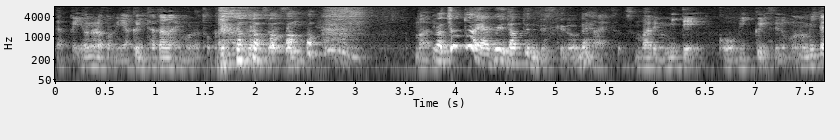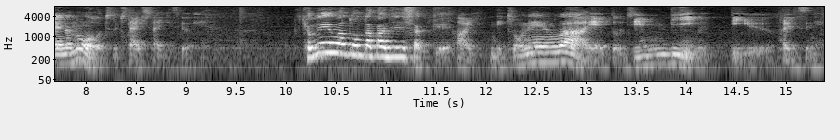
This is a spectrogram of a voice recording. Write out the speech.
なんか世の中の役に立たないものとか。そうですね。まあ、まあちょっとは役に立ってるんですけどね、はい、まあでも見てこうびっくりするものみたいなのをちょっと期待したいですよね。去年はどんな感じでしたっけ？はい。で去年は、えーと、ジンビームっていうあれですね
